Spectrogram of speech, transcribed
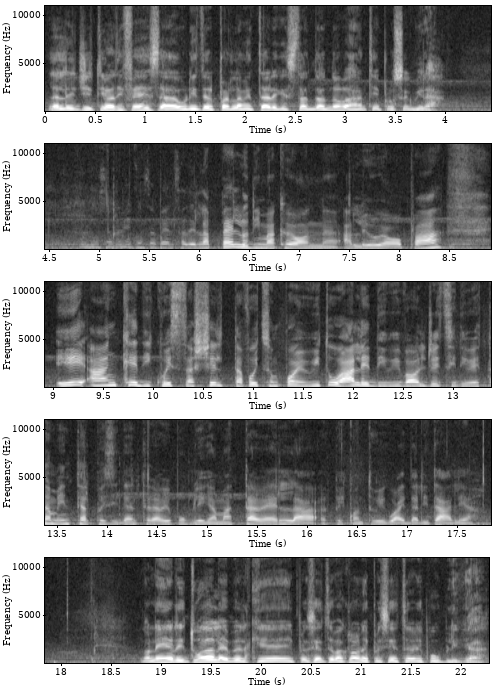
la legittima difesa, un iter parlamentare che sta andando avanti e proseguirà. Pensa dell'appello di Macron all'Europa e anche di questa scelta forse un po' irrituale di rivolgersi direttamente al Presidente della Repubblica Mattarella per quanto riguarda l'Italia. Non è rituale perché il Presidente Macron è Presidente della Repubblica,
